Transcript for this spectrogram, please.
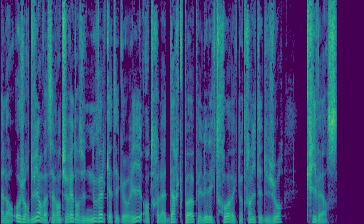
Alors aujourd'hui, on va s'aventurer dans une nouvelle catégorie entre la dark pop et l'électro avec notre invité du jour, Crivers.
